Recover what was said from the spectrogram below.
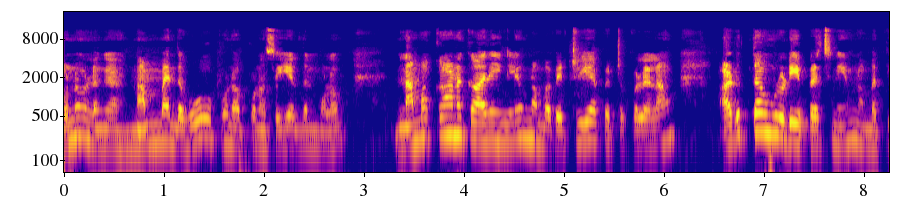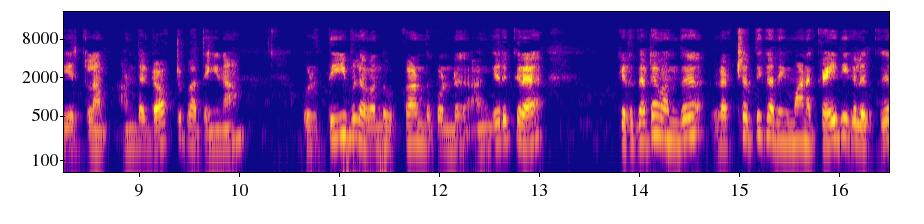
ஒன்றும் இல்லைங்க. நம்ம இந்த ஹோ புன போனம் செய்யறதன் மூலம் நமக்கான காரியங்களையும் நம்ம வெற்றியாக பெற்றுக்கொள்ளலாம் அடுத்தவங்களுடைய பிரச்சனையும் நம்ம தீர்க்கலாம். அந்த டாக்டர் பார்த்தீங்கன்னா ஒரு தீவில் வந்து உட்கார்ந்து கொண்டு அங்கே இருக்கிற கிட்டத்தட்ட வந்து லட்சத்துக்கு அதிகமான கைதிகளுக்கு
